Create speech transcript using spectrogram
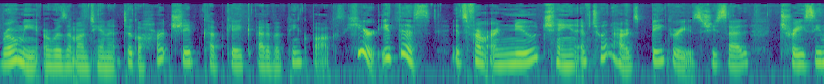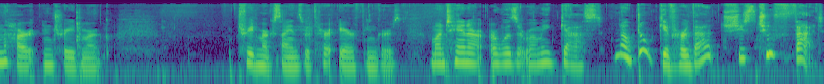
Romy, or was it Montana, took a heart shaped cupcake out of a pink box. Here, eat this. It's from our new chain of Twin Hearts bakeries, she said, tracing the heart and trademark trademark signs with her air fingers. Montana, or was it Romy, gasped. No, don't give her that. She's too fat.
